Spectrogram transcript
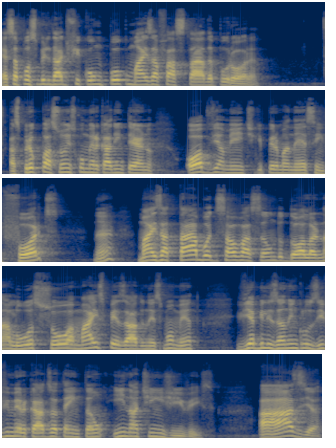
essa possibilidade ficou um pouco mais afastada por hora. As preocupações com o mercado interno, obviamente, que permanecem fortes, né? mas a tábua de salvação do dólar na lua soa mais pesado nesse momento, viabilizando inclusive mercados até então inatingíveis. A Ásia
